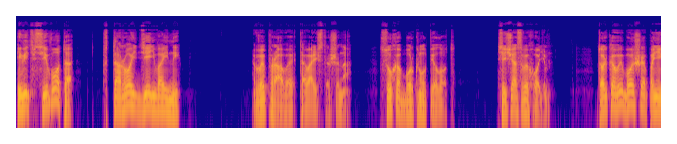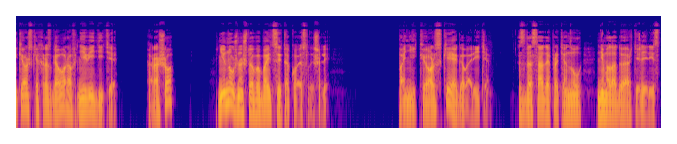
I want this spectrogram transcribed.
И ведь всего-то второй день войны. Вы правы, товарищ старшина, сухо буркнул пилот. Сейчас выходим. Только вы больше паникерских разговоров не ведите. Хорошо? Не нужно, чтобы бойцы такое слышали. Паникерские, говорите? С досадой протянул немолодой артиллерист.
